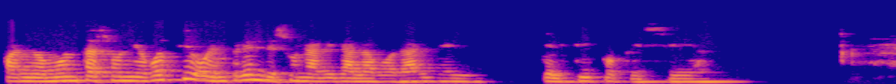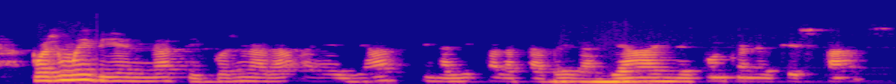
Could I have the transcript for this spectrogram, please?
cuando montas un negocio o emprendes una vida laboral del, del tipo que sea. Pues muy bien, Nati, pues nada, ya finaliza la carrera, ya en el punto en el que estás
